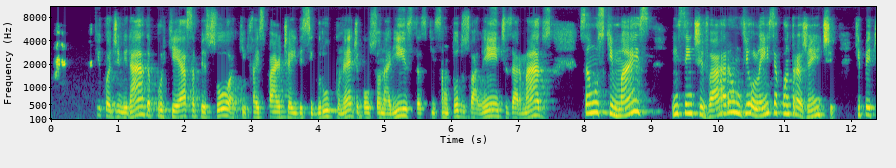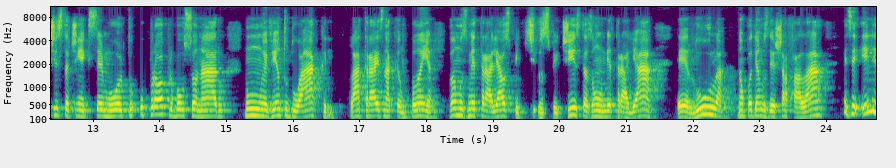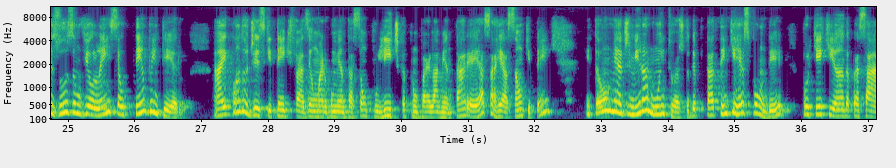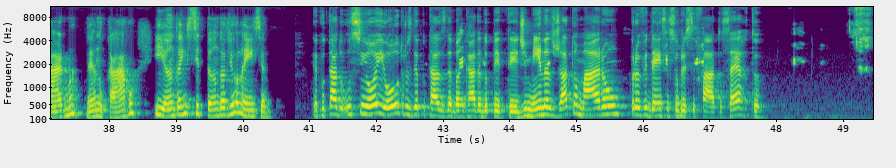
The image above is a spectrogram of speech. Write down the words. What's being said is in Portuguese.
fico admirada porque essa pessoa que faz parte aí desse grupo, né, de bolsonaristas que são todos valentes, armados, são os que mais incentivaram violência contra a gente, que petista tinha que ser morto, o próprio Bolsonaro, num evento do Acre, lá atrás na campanha, vamos metralhar os, petistas, vamos metralhar é, Lula, não podemos deixar falar. Quer dizer, eles usam violência o tempo inteiro. Aí, quando diz que tem que fazer uma argumentação política para um parlamentar, é essa a reação que tem? Então, me admira muito. Eu acho que o deputado tem que responder por que, que anda com essa arma né, no carro e anda incitando a violência. Deputado, o senhor e outros deputados da bancada do PT de Minas já tomaram providência sobre esse fato, certo?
